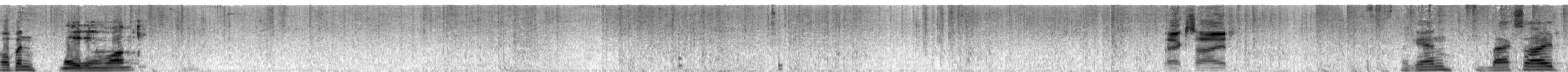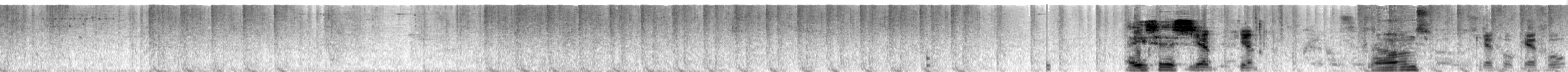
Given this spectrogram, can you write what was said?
Open. Nading one. Backside. Again. Backside. Aces. Yep, yep. Drones. Careful, careful.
